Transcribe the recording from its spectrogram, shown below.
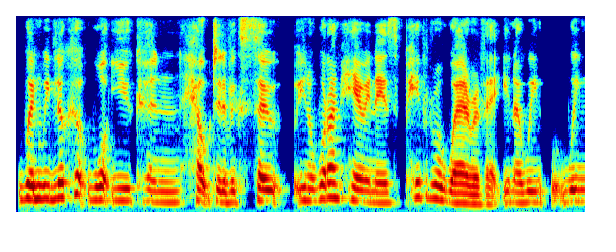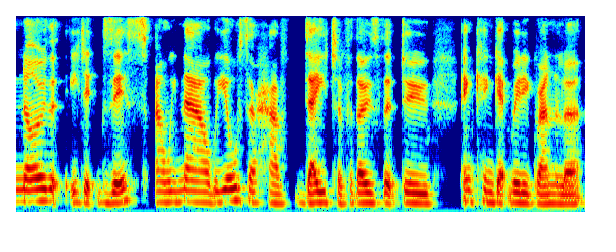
when we look at what you can help deliver so you know what i'm hearing is people are aware of it. You know we we know that it exists and we now we also have data for those that do and can get really granular.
